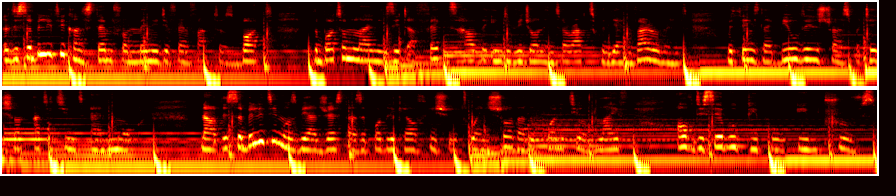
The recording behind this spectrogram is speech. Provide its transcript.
A disability can stem from many different factors, but the bottom line is it affects how the individual interacts with their environment, with things like buildings, transportation, attitudes, and more. Now, disability must be addressed as a public health issue to ensure that the quality of life of disabled people improves.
